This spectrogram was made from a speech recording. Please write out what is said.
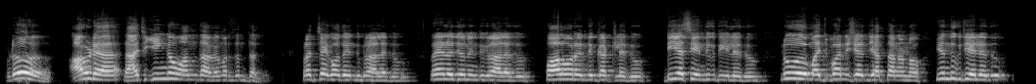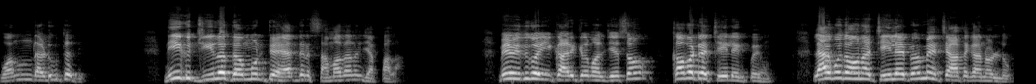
ఇప్పుడు ఆవిడ రాజకీయంగా వంద విమర్శించాలి. ప్రత్యేక హోదా ఎందుకు రాలేదు? రైల్వే జోన్ ఎందుకు రాలేదు? పోలవరం ఎందుకు కట్టలేదు? డిఎస్సీ ఎందుకు తీయలేదు? నువ్వు మద్యపాన్ నిషేధం చేస్తానన్నావు. ఎందుకు చేయలేదు? వంద అడుగుతుంది. నీకు జీలో దమ్ముంటే దానికి సమాధానం చెప్పాలా? మేము ఇదిగో ఈ కార్యక్రమాలు చేసాం కాబట్టి అది చేయలేకపోయాం. లేకపోతే అవునా చేయలేకపోయాం మేము చేతగానోళ్ళు.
